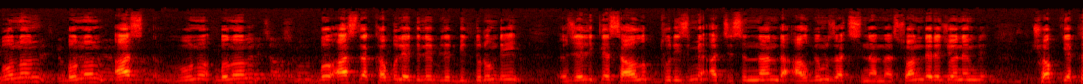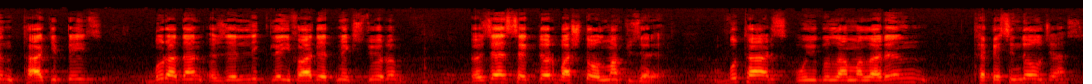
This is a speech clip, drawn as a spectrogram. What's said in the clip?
Bunun bunun as bunu bunun bu asla kabul edilebilir bir durum değil. Özellikle sağlık turizmi açısından da algımız açısından da son derece önemli. Çok yakın takipteyiz. Buradan özellikle ifade etmek istiyorum. Özel sektör başta olmak üzere bu tarz uygulamaların tepesinde olacağız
